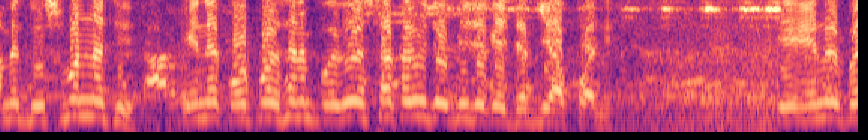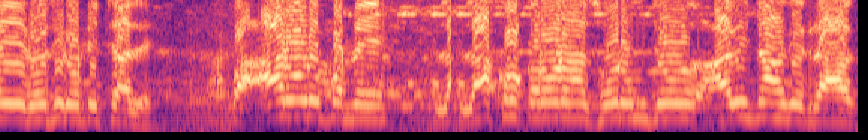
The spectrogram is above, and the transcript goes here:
અમે દુશ્મન નથી. એને કોર્પોરેશન વ્યવસ્થા કરવી જોઈએ બીજે કઈ જગ્યા આપવાની. કે એને પછી રોજીરોટી ચાલે. પણ આ રોડ ઉપર ને લાખો કરોડોના શોરૂમ જો આવી ના શકે ગ્રાહક,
